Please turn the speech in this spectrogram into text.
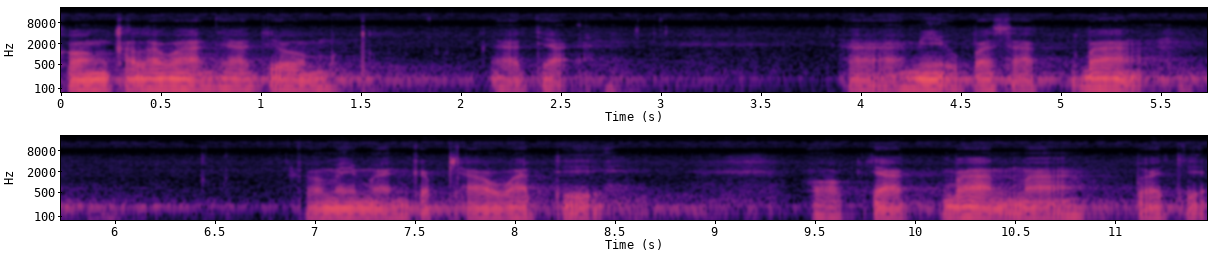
ของคารวะญาติโยมอาจจะ มีอุปสรรคบ้าง ก็ไม่เหมือนกับชาววัดที่ออกจากบ้านมาเพื่อจะ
